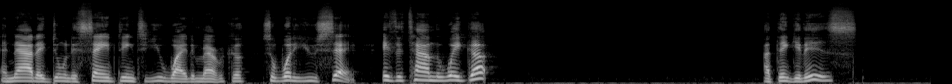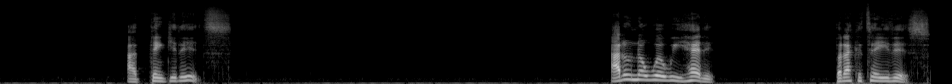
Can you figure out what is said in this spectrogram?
And now they're doing the same thing to you, white America. So what do you say? Is it time to wake up? I think it is. I think it is. I don't know where we headed, but I can tell you this.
